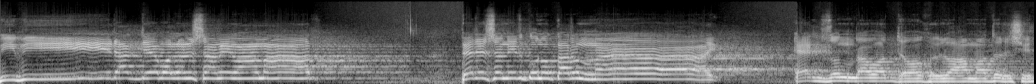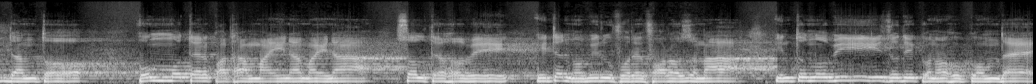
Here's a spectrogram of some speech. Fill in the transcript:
বিবি ডাক দিয়ে বলেন, স্বামী আমার, পেরেশানির কোনো কারণ নাই। একজন দাওয়াত দেওয়া হইল আমাদের সিদ্ধান্ত। উম্মতের কথা মাইনা মাইনা চলতে হবে। এটা নবীর উপরে ফরজ না কিন্তু নবী যদি কোনো হুকুম দেয়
